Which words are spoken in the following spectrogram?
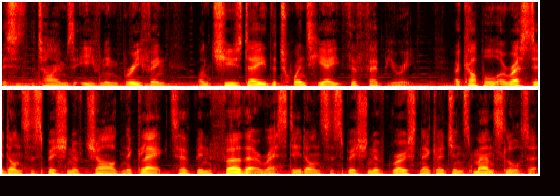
This is the Times evening briefing on Tuesday, the 28th of February. A couple arrested on suspicion of child neglect have been further arrested on suspicion of gross negligence manslaughter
